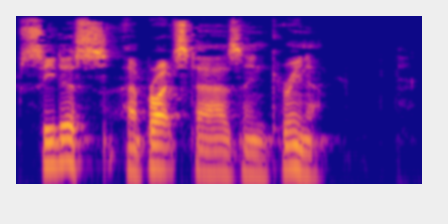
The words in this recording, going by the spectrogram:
Miaplacidus are uh, bright stars in Carina.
